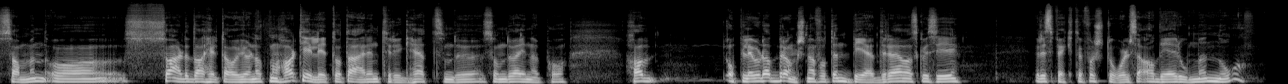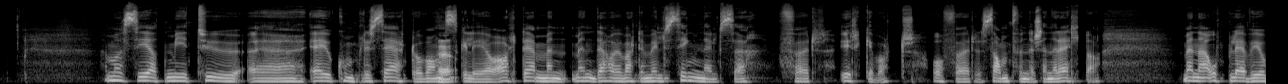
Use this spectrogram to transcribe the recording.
sammen. Og så er det da helt avgjørende at man har tillit, og at det er en trygghet, som du, som du er inne på. Har, opplever du at bransjen har fått en bedre hva skal vi si, respekt og forståelse av det rommet nå? Jeg må si at metoo eh, er jo komplisert og vanskelig og alt det, men, men, det har jo vært en velsignelse for yrket vårt og for samfunnet generelt, da. Men jeg opplever jo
